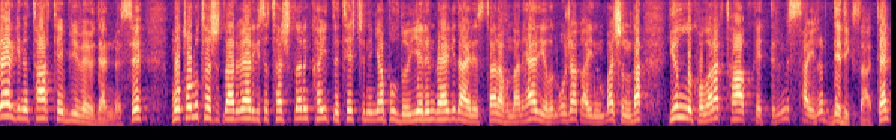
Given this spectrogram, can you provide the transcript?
Verginin tar tebliğ ve ödenmesi, motorlu taşıtlar vergisi taşıtların kayıt ve tescilinin yapıldığı yerin vergi dairesi tarafından her yılın Ocak ayının başında yıllık olarak tahakkuk ettirilmiş sayılır dedik zaten.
